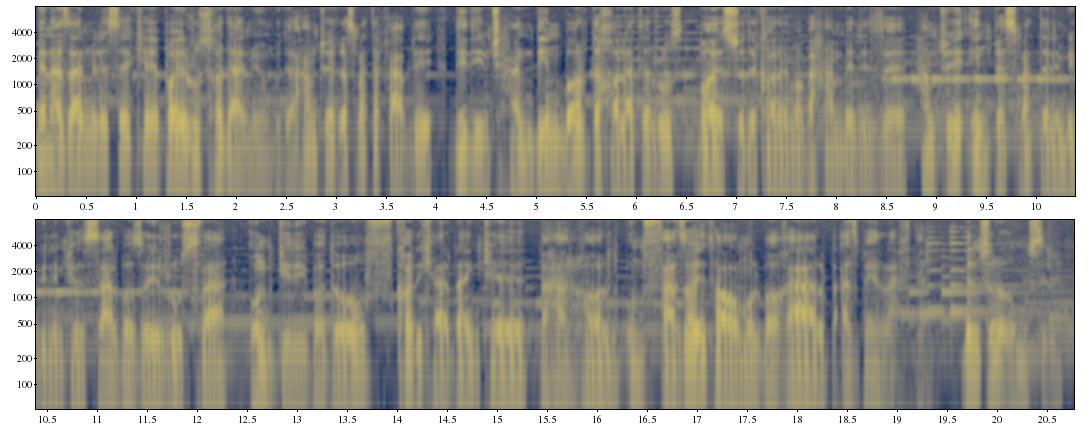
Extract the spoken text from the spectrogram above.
به نظر می‌رسه که پای روس ها در میون بوده. هم توی قسمت قبلی دیدیم چندین بار دخالت روس باعث شده کار ما به هم بریزه. هم توی این قسمت داریم می‌بینیم که سربازای روس و اون گریبادوف کاری کردن که به هر حال اون فضای تعامل با غرب از بین رفته. بریم سراغ موسیقی.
